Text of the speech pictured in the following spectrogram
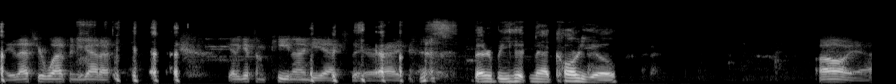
Like, that's your weapon. You gotta gotta get some P90X there, right? Better be hitting that cardio. oh yeah.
